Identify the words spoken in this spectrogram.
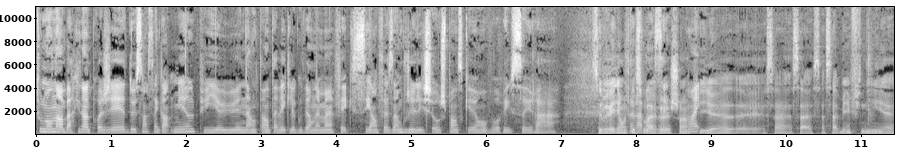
tout le monde a embarqué dans le projet, 250 000, puis il y a eu une entente avec le gouvernement. Fait que c'est en faisant bouger les choses, je pense qu'on va réussir à c'est vrai, ils ont été sur la ruche, hein, Ouais. puis euh, ça, ça, ça, ça a bien fini. euh.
